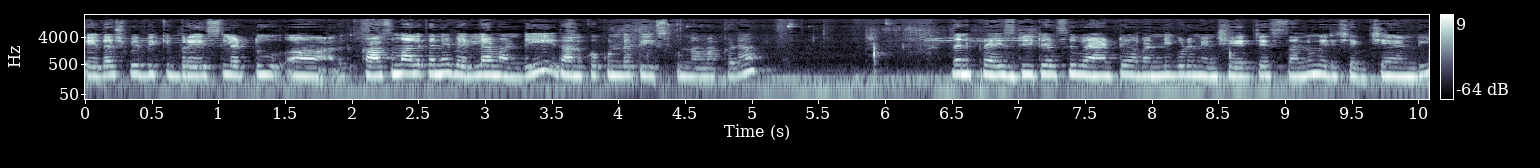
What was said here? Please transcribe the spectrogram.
వేదాష్ బేబీకి బ్రేస్లెట్ కాసుమాలకనే వెళ్ళామండి. ఇది అనుకోకుండా తీసుకున్నాం అక్కడ. దాని ప్రైస్ డీటెయిల్స్ వ్యాట్ అవన్నీ కూడా నేను షేర్ చేస్తాను. మీరు చెక్ చేయండి.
